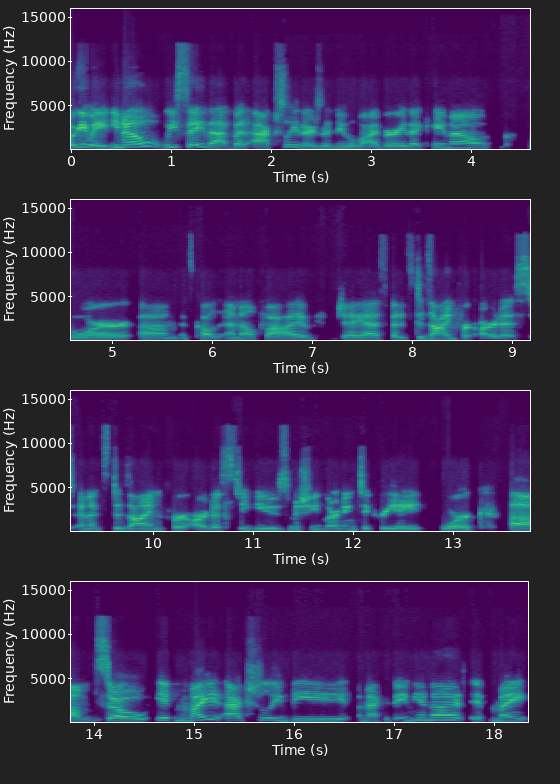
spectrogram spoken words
okay, wait. You know, we say that, but actually, there's a new library that came out for um, it's called ml5.js, but it's designed for artists and it's designed for artists to use machine learning to create work. Um, so it might actually be a macadamia nut. It might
